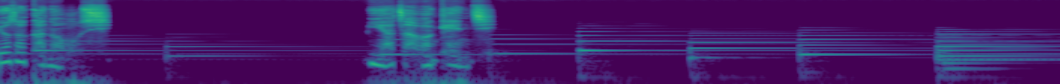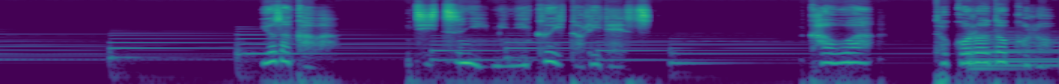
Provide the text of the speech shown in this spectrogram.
夜高の星宮沢賢治夜高は実に醜い鳥です。顔はところどころ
